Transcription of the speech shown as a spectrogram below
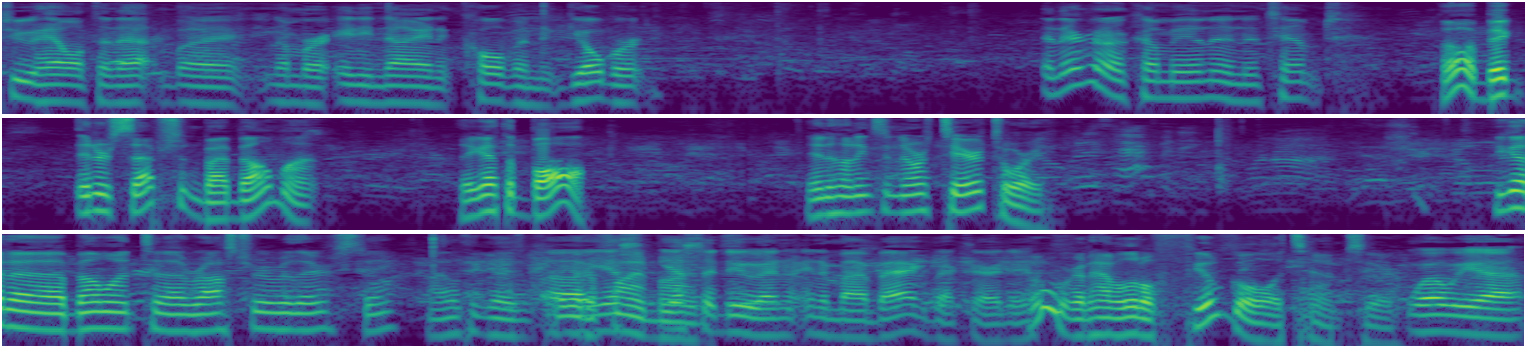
to Hamilton that by number 89 Colvin Gilbert. And they're going to come in and attempt Oh, a big interception by Bellmont. They got the ball in Huntington North Territory. You got a Bellmont uh, roster over there still? I don't think I, I Uh, gotta yes, find mine. yes, I do. In, in my bag back there, I do. Oh, we're gonna have a little field goal attempt here. Well, we uh,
